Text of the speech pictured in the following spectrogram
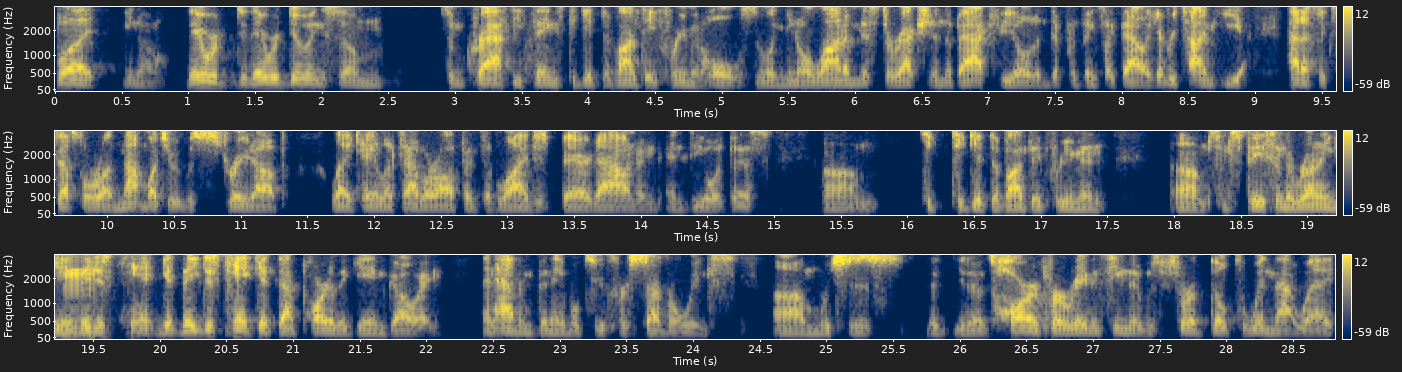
but you know they were they were doing some some crafty things to get Devonta Freeman holes. So like you know a lot of misdirection in the backfield and different things like that. Like every time he had a successful run, not much of it was straight up like, hey, let's have our offensive line just bear down and, and deal with this. Um, to, to get Devonta Freeman um, some space in the running game. Mm-hmm. They just can't get they just can't get that part of the game going and haven't been able to for several weeks. Um, which is you know it's hard for a Ravens team that was sort of built to win that way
